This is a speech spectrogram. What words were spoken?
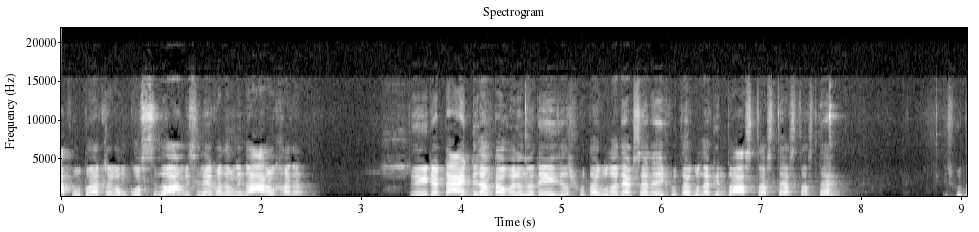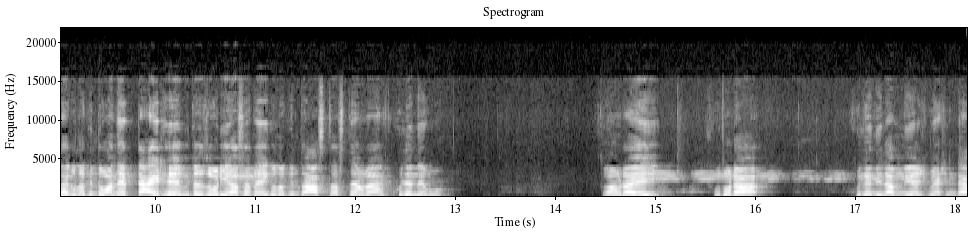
আপু তো একরকম করছিল, আমি সেলাই করলাম কিন্তু আরও খারাপ। তো এইটা টায়ার দিলাম, তা হলো না। তো এই যে সুতাগুলো দেখছেন, এই সুতাগুলো কিন্তু আস্তে আস্তে আস্তে আস্তে সুতাগুলো কিন্তু অনেক টাইট হয়ে ভিতরে জড়িয়ে আছে, তো এইগুলো কিন্তু আস্তে আস্তে আমরা খুলে নেব। তো আমরা এই সুতোটা খুলে নিলাম, নিয়ে মেশিনটা।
